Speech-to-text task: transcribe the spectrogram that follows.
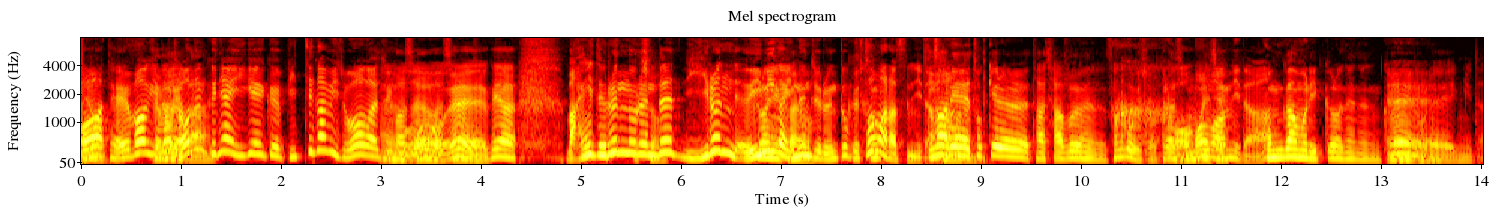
와 대박이다. 대박이다. 저는 그냥 이게 그 비트감이 좋아가지고 네, 맞아요, 맞아요. 예, 그냥 많이 들은 노래인데 이런 의미가 그러니까요. 있는 줄은 또 그 처음 두- 알았습니다. 두 마리의 토끼를 다 잡은 선곡이죠. 그래서 어마어마합니다. 공감을 이끌어내는 그런 네. 노래입니다.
